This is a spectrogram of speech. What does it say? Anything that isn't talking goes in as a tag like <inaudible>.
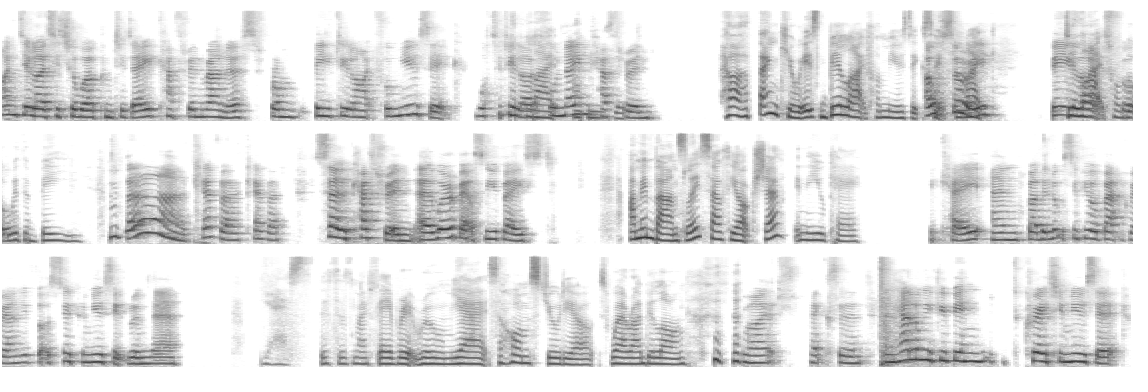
I'm delighted to welcome today Catherine Rannus from Be Delightful Music. What a delightful, delightful name, music. Catherine. Oh, thank you. It's Belightful Music. So oh, sorry. Like Be delightful, but with a B. <laughs> ah, clever, clever. So, Catherine, uh, whereabouts are you based? I'm in Barnsley, South Yorkshire, in the UK. Okay, and by the looks of your background, you've got a super music room there. Yes, this is my favorite room. Yeah, it's a home studio. It's where I belong. <laughs> right, excellent. And how long have you been creating music?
